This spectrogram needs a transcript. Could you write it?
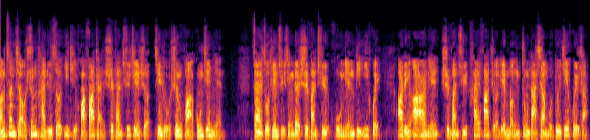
长三角生态绿色一体化发展示范区建设进入深化攻坚年。在昨天举行的示范区虎年第一会、二零二二年示范区开发者联盟重大项目对接会上，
